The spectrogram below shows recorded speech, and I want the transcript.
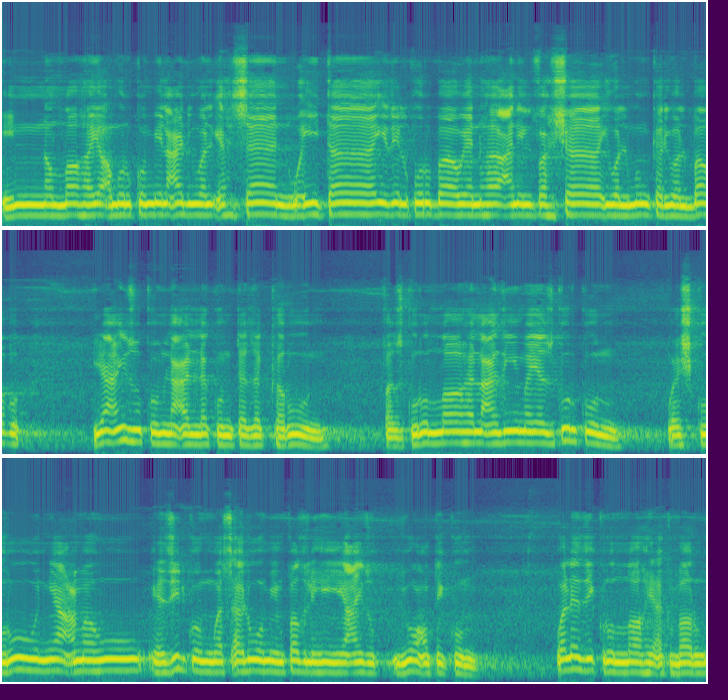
إن الله يأمركم بالعدل والإحسان وإيتاء ذي القربى وينهى عن الفحشاء والمنكر والبغي يعظكم لعلكم تذكرون فاذكروا الله العظيم يذكركم واشكروا نعمه يزدكم واسألوه من فضله يعطكم ولذكر الله أكبر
